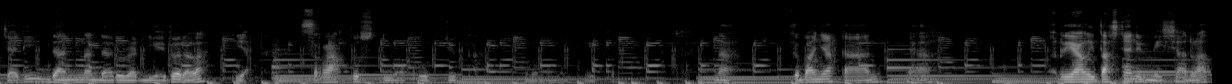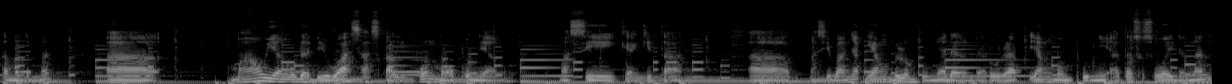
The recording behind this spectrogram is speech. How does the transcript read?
jadi dana darurat dia itu adalah ya 120 juta teman-teman gitu. Nah kebanyakan ya realitasnya di Indonesia adalah teman-teman uh, mau yang udah dewasa sekalipun maupun yang masih kayak kita uh, masih banyak yang belum punya dana darurat yang mumpuni atau sesuai dengan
